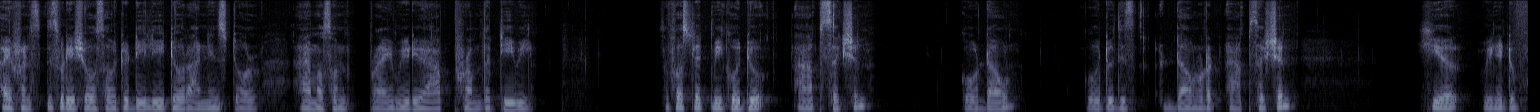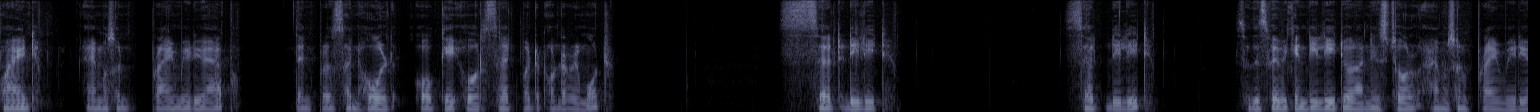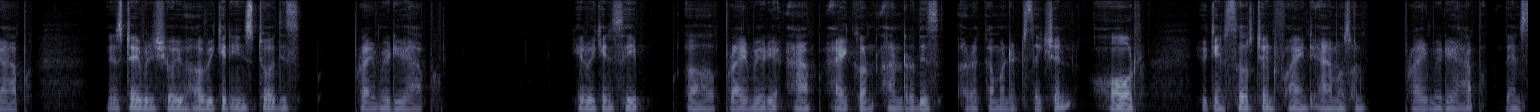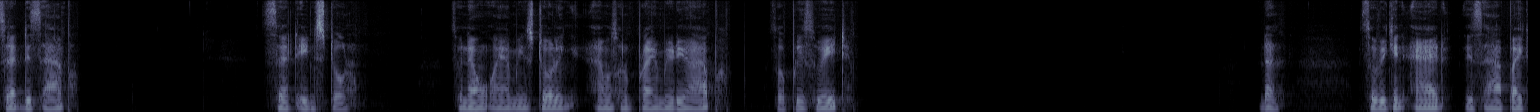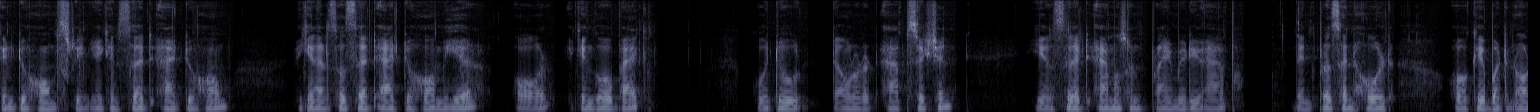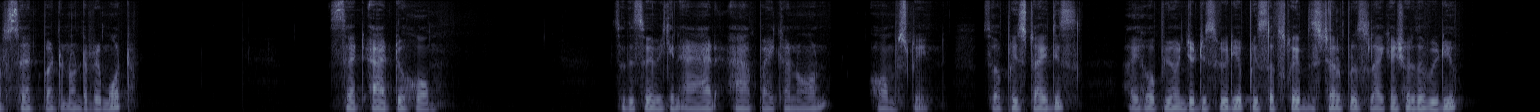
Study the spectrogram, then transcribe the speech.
Hi friends, this video shows how to delete or uninstall Amazon Prime Video app from the TV. So first let me go to app section, go down, go to this downloaded app section. Here we need to find Amazon Prime Video app, then press and hold OK or select button on the remote. Select delete. Set delete so this way we can delete or uninstall amazon prime video app. Next i will show you how we can install this prime video app. Here we can see uh, prime video app icon under this recommended section or you can search and find amazon prime video app then select this app set install. So now i am installing amazon prime video app. So please wait done. So we can add this app icon to home screen. You can set add to home. We can also set add to home here or you can go back go to downloaded app section. Here select amazon prime video app then press and hold ok button or set button on the remote. Set add to home. So this way we can add app icon on home screen. So please try this I hope you enjoyed this video. Please subscribe this channel. Please like and share the video.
